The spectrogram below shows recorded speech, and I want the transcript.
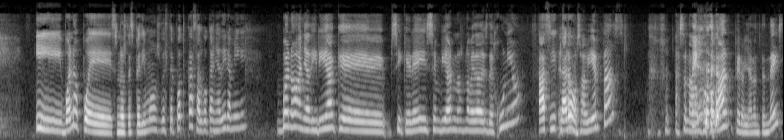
y bueno, pues nos despedimos de este podcast. ¿Algo que añadir, amigui? Bueno, añadiría que si queréis enviarnos novedades de junio, Ah, sí, claro. estamos abiertas. ha sonado un poco mal, pero ya lo entendéis.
